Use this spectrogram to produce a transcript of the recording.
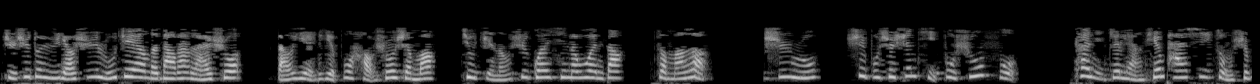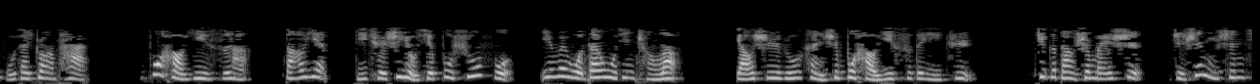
只是对于姚诗如这样的大腕来说，导演也不好说什么，就只能是关心的问道：“怎么了？”诗如是不是身体不舒服？看你这两天拍戏总是不在状态，不好意思啊，导演的确是有些不舒服，因为我耽误进程了。姚诗如很是不好意思的一句，这个倒是没事，只是你身体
